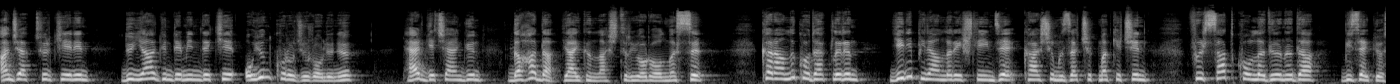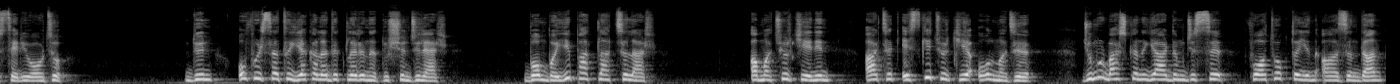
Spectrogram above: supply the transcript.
Ancak Türkiye'nin dünya gündemindeki oyun kurucu rolünü her geçen gün daha da yaygınlaştırıyor olması, karanlık odakların yeni planlar eşliğinde karşımıza çıkmak için fırsat kolladığını da bize gösteriyordu. Dün o fırsatı yakaladıklarını düşündüler. Bombayı patlattılar. Ama Türkiye'nin artık eski Türkiye olmadığı, Cumhurbaşkanı Yardımcısı Fuat Oktay'ın ağzından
